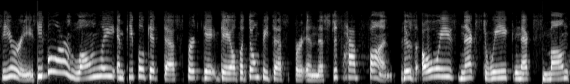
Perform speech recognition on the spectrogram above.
series. People are lonely and people get desperate, Gail, but don't be desperate in this. Just have fun. There's always next week, next month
